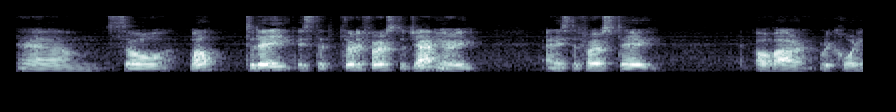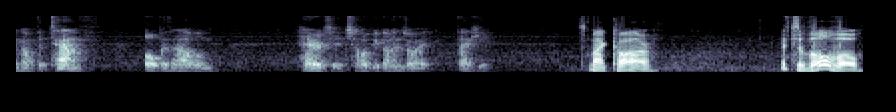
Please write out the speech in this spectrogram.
Um, so, well, today is the 31st of January, and it's the first day of our recording of the 10th Opeth album, Heritage. I hope you're gonna enjoy it. Thank you. It's my car. It's a Volvo.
